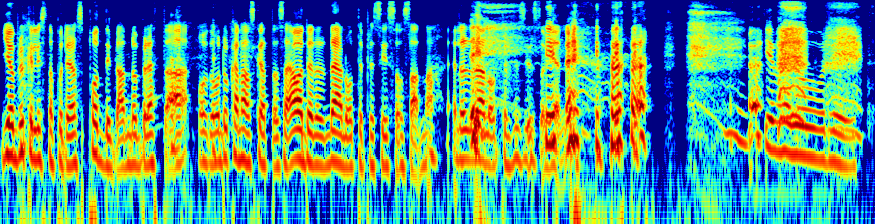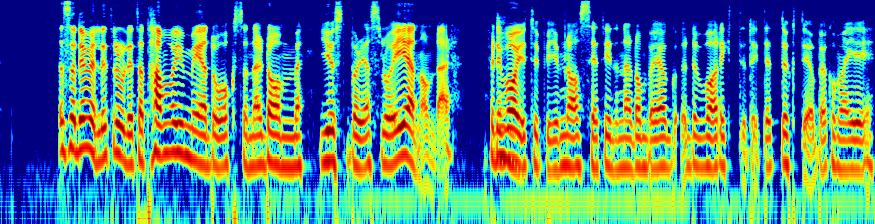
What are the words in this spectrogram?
jag brukar lyssna på deras podd ibland och berätta, och då, och då kan han skratta så här, ja det där låter precis som Sanna, eller det där låter precis som Jenny. Gud vad roligt. Så det är väldigt roligt att han var ju med då också när de just började slå igenom där. För det Mm. var ju typ i gymnasietiden när de började, det var riktigt, riktigt duktiga och började komma i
